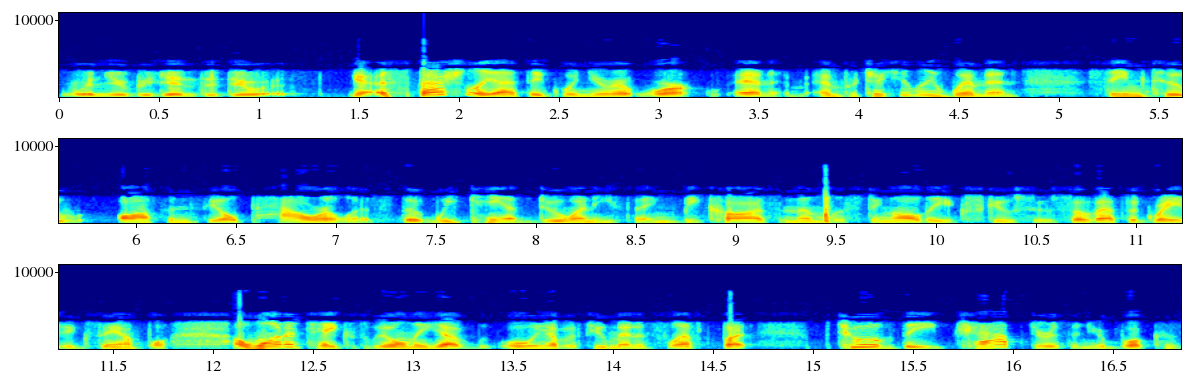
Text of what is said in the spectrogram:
when you begin to do it. Yeah, especially I think when you're at work, and and particularly women seem to often feel powerless that we can't do anything because, and then listing all the excuses. So that's a great example. I want to take because we only have well, we have a few minutes left, but two of the chapters in your book because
